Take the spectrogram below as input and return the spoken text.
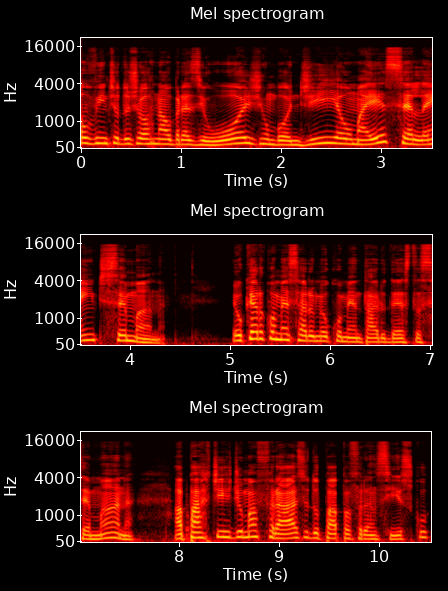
ouvinte do Jornal Brasil Hoje, um bom dia, uma excelente semana. Eu quero começar o meu comentário desta semana a partir de uma frase do Papa Francisco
